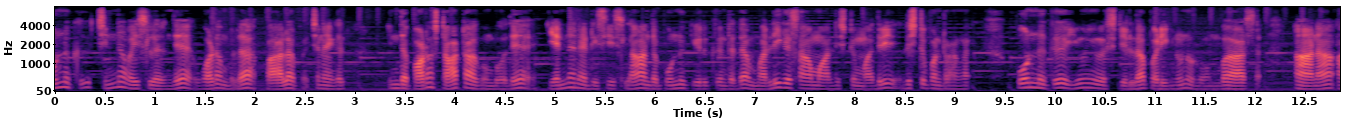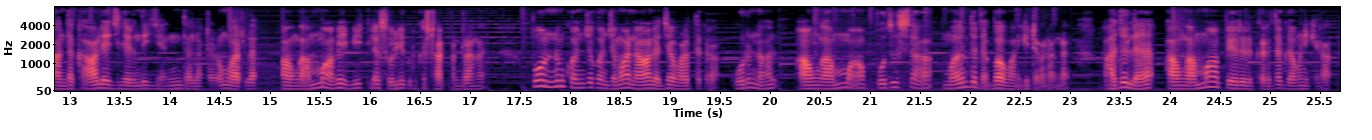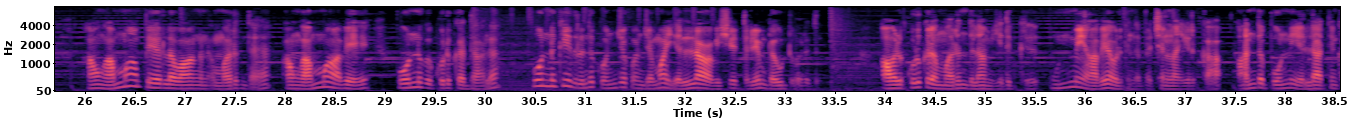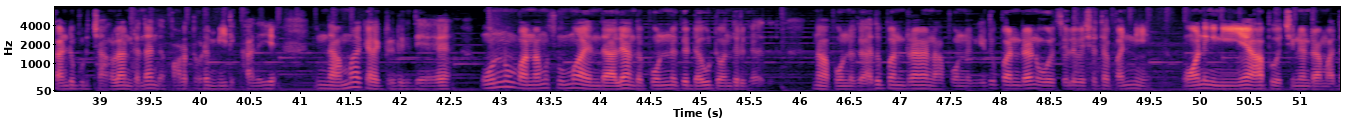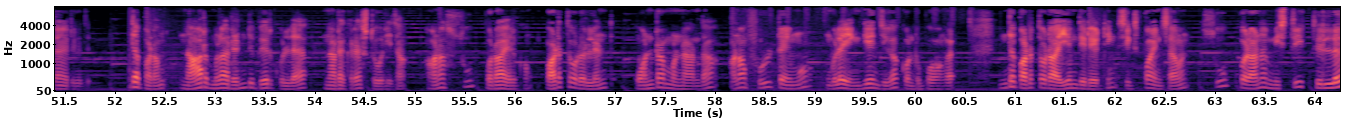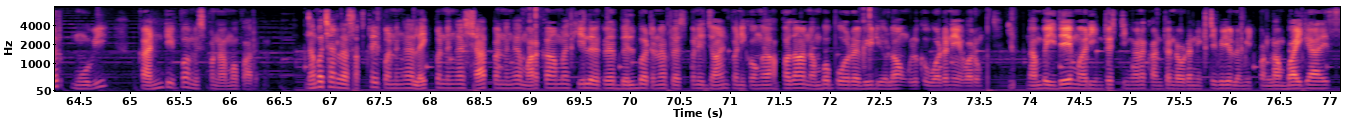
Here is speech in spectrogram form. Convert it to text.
பொண்ணுக்கு சின்ன வயசுல இருந்தே உடம்புல பல பிரச்சனைகள். இந்த படம் ஸ்டார்ட் ஆகும்போதே என்னென்ன டிசீஸ்லாம் அந்த பொண்ணுக்கு இருக்குன்றத மளிகை சாமான் லிஸ்ட் மாதிரி லிஸ்ட் பண்ணுறாங்க பொண்ணுக்கு யூனிவர்சிட்டியில் படிக்கணும்னு ரொம்ப ஆசை. ஆனால் அந்த காலேஜ்லேருந்து எந்த லெட்டரும் வரல. அவங்க அம்மாவே வீட்டில் சொல்லி கொடுக்க ஸ்டார்ட் பண்ணுறாங்க பொண்ணும் கொஞ்சம் கொஞ்சமாக நாலேஜை வளர்த்துக்கிறா. ஒரு நாள் அவங்க அம்மா புதுசாக மருந்து டப்பா வாங்கிட்டு வராங்க. அதில் அவங்க அம்மா பேர் இருக்கிறத கவனிக்கிறா. அவங்க அம்மா பேரில் வாங்கின மருந்தை அவங்க அம்மாவே பொண்ணுக்கு கொடுக்கறதால பொண்ணுக்கு இதுலேருந்து கொஞ்சம் கொஞ்சமாக எல்லா விஷயத்துலையும் டவுட் வருது. அவளுக்கு கொடுக்குற மருந்துலாம் எதுக்கு? உண்மையாகவே அவளுக்கு இந்த பிரச்சனைலாம் இருக்கா? அந்த பொண்ணு எல்லாத்தையும் கண்டுபிடிச்சாங்களான்றது தான் இந்த படத்தோட மீதி கதையே. இந்த அம்மா கேரக்டர் இருக்குதே ஒன்றும் பண்ணாமல் சும்மா இருந்தாலே அந்த பொண்ணுக்கு டவுட் வந்திருக்காது. நான் பொண்ணுக்கு அது பண்ணுறேன் நான் பொண்ணுக்கு இது பண்ணுறேன்னு ஒரு சில விஷயத்த பண்ணி உனக்கு நீ ஏன் ஆப்பு வச்சுக்கணுன்ற மாதிரி தான் இருக்குது. இந்த படம் நார்மலாக ரெண்டு பேருக்குள்ள நடக்கிற ஸ்டோரி தான். ஆனால் சூப்பராக இருக்கும். படத்தோட லென்த் ஒன்றரை மணி நேரம் தான். ஆனால் ஃபுல் டைமும் உங்களை எங்கேஜிங்காக கொண்டு போவாங்க. இந்த படத்தோட IMD rating six point seven சூப்பரான மிஸ்ட்ரி த்ரில்லர் மூவி கண்டிப்பாக மிஸ் பண்ணாமல் பாருங்கள் நம்ம சேனலை சப்ஸ்கிரைப் பண்ணுங்கள் லைக் பண்ணுங்கள் ஷேர் பண்ணுங்க. மறக்காம கீழே இருக்கிற பெல் பட்டனை ப்ரெஸ் பண்ணி ஜாயின் பண்ணிக்கோங்க. அப்போ தான் நம்ம போடுற வீடியோலாம் உங்களுக்கு உடனே வரும். நம்ம இதே மாதிரி இன்ட்ரெஸ்டிங்கான கண்டென்ட்டோட நெக்ஸ்ட் வீடியோவில் மீட் பண்ணலாம். Bye guys.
